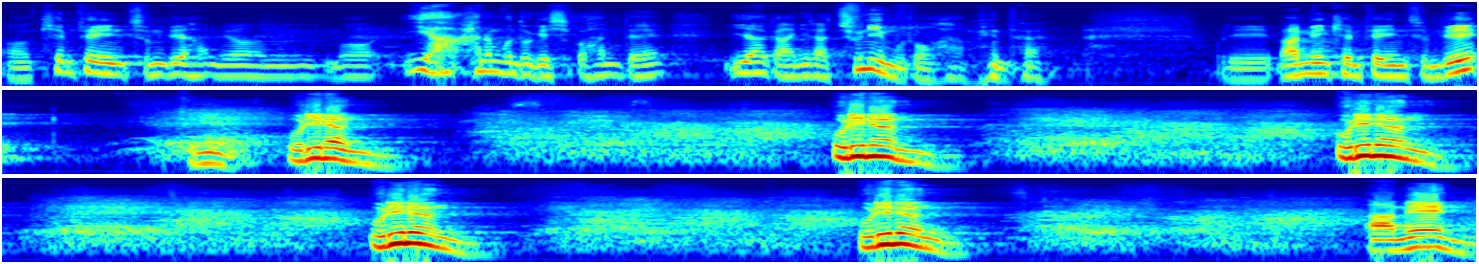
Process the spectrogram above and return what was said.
어, 캠페인 준비하면 뭐 이하 하는 분도 계시고 한데 이하가 아니라 주님으로 합니다. 우리 만민 캠페인 준비. 주님, 우리는 우리는 우리는 우리는 우리는 아멘.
